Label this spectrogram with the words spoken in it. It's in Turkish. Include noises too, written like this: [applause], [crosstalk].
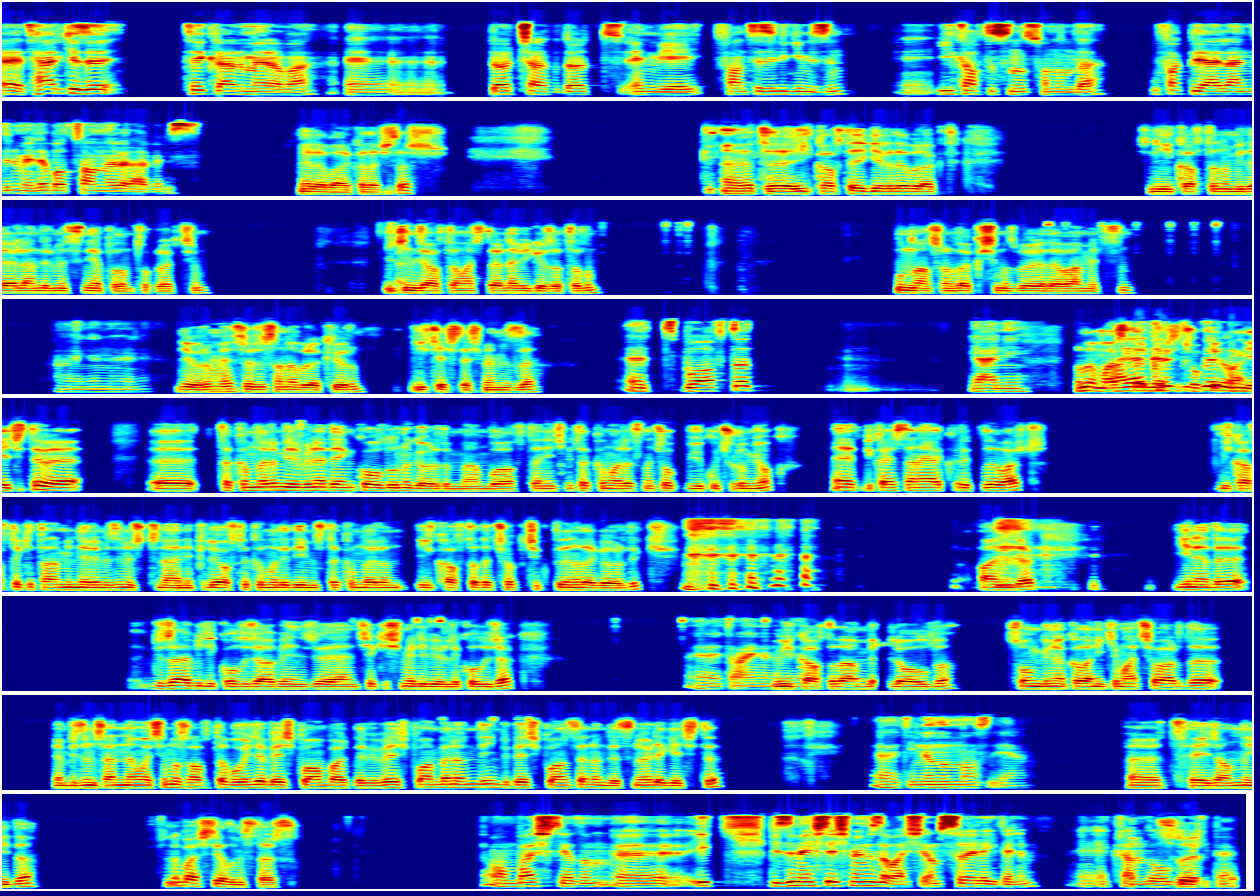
Evet, herkese tekrar merhaba. Ee, 4x4 NBA Fantezi Ligimizin e, ilk haftasının sonunda ufak bir değerlendirmeyle Batuhan'la beraberiz. Merhaba arkadaşlar. Evet, e, ilk haftayı geride bıraktık. Şimdi ilk haftanın bir değerlendirmesini yapalım Toprakçım. İkinci Tabii, hafta maçlarına bir göz atalım. Bundan sonra da akışımız böyle devam etsin aynen öyle. diyorum ve sözü sana bırakıyorum. İlk eşleşmemizle. evet, bu hafta yani Ama hayal maçların hepsi çok kırıklıkları yakın var. geçti ve e, takımların birbirine denk olduğunu gördüm ben bu hafta. Hani hiçbir takım arasında çok büyük uçurum yok. Evet, birkaç tane hayal kırıklığı var. İlk haftaki tahminlerimizin üstüne hani playoff takımı dediğimiz takımların ilk haftada çöp çıktığını da gördük. [laughs] Ancak yine de güzel bir lig olacağı benziyor yani çekişmeli bir lig olacak. Evet, aynen Bu ilk öyle. haftadan belli oldu. Son güne kalan iki maç vardı. Yani bizim seninle maçımız hafta boyunca 5 puan farklı. Bir 5 puan ben öndeyim, bir 5 puan sen öndesin. Öyle geçti. Evet, inanılmazdı ya. Evet, heyecanlıydı. Şimdi başlayalım istersen. Tamam, başlayalım. Ee, ilk bizim eşleşmemizle başlayalım. Sırayla gidelim. Ee, ekranda olduğu Sırayla. gibi.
